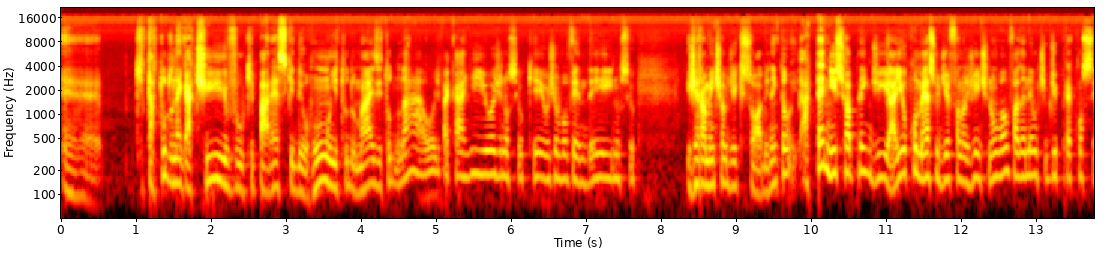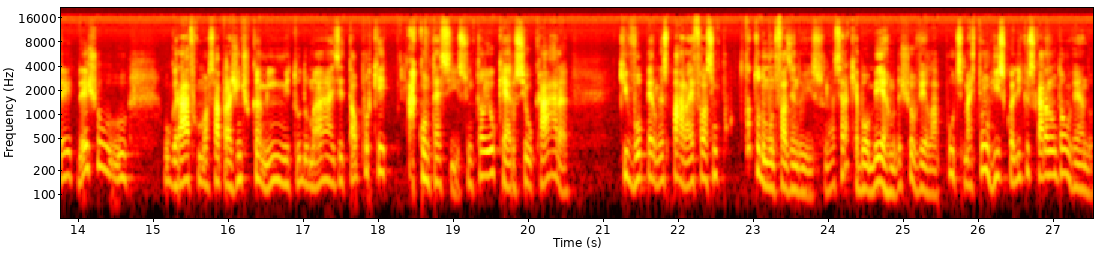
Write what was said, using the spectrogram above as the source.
é, que tá tudo negativo, que parece que deu ruim e tudo mais, e mundo, ah, hoje vai cair, hoje não sei o quê, hoje eu vou vender e não sei o quê geralmente é o dia que sobe, né? Então, até nisso eu aprendi. Aí eu começo o dia falando, gente, não vamos fazer nenhum tipo de preconceito, deixa o, o gráfico mostrar pra gente o caminho e tudo mais e tal, porque acontece isso. Então, eu quero ser o cara que vou pelo menos parar e falar assim, tá todo mundo fazendo isso, né? Será que é bom mesmo? Deixa eu ver lá. Putz, mas tem um risco ali que os caras não estão vendo.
